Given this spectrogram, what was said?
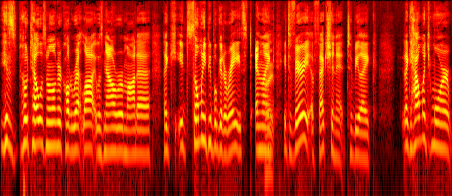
his hotel was no longer called Retlaw; it was now Ramada. Like it's so many people get erased, and like Right. it's very affectionate to be like, like how much more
